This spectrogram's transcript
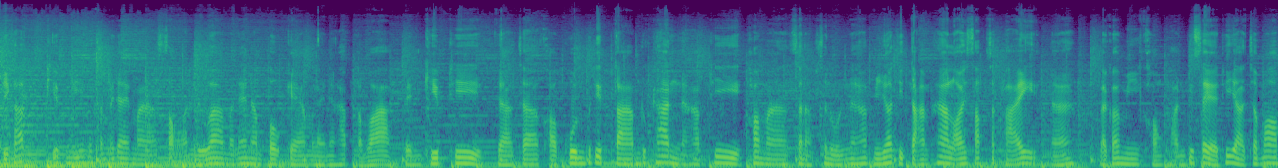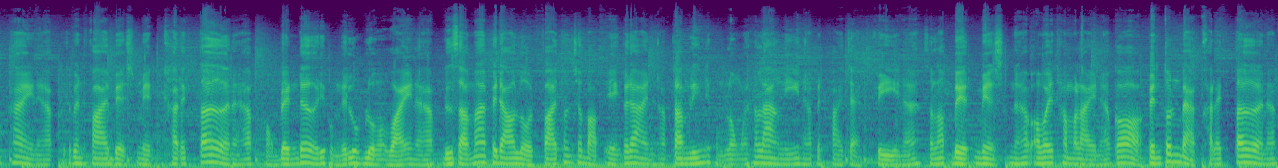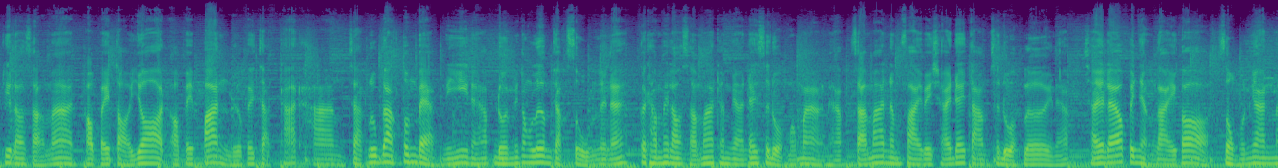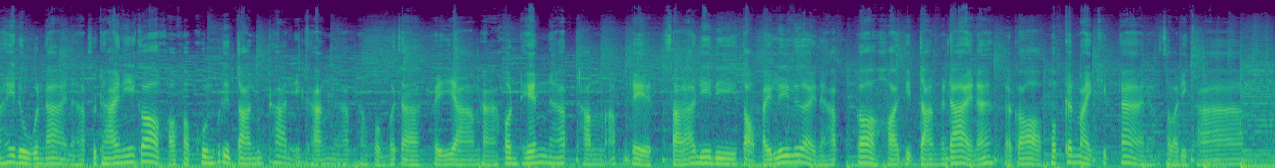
วัสดีครับ คลิปนี้ก็จะไม่ได้มาสอนหรือว่ามาแนะนำโปรแกรมอะไรนะครับ แต่ว่าเป็นคลิปที่อยากจะขอบคุณผู้ติดตามทุกท่านนะครับ ที่เข้ามาสนับสนุนนะครับ มียอดติดตาม 500 Subscribe นะ แล้วก็มีของขวัญพิเศษที่อยากจะมอบให้นะครับ จะเป็นไฟล์ Basement Character นะครับ ของ Blender ที่ผมได้รวบรวมเอาไว้นะครับ หรือสามารถไปดาวน์โหลดไฟล์ต้นฉบับเองก็ได้นะครับ ตามลิงก์ที่ผมลงไว้ข้างล่างนี้นะครับ เป็นไฟล์แจกฟรีนะสำหรับ Base Mesh นะครับเอาไว้ทำอะไรนะครับก็เป็นต้นแบบคาแรคเตอร์นะครับที่เราสามารถเอาไปต่อยอดเอาไปปั้น หรือไปจัดท่าทางจากรูปร่างต้นแบบนี้นะครับ โดยไม่ต้องเริ่มจากศูนย์เลยนะ ก็ทำให้เราสามารถทำงานได้สะดวกมากๆนะครับ สามารถนำไฟล์ไปใช้ได้ตามสะดวกเลยนะครับ ใช้แล้วเป็นอย่างไรก็ส่งผลงานมาให้ดูกันได้นะครับ สุดท้ายนี้ก็ขอขอบคุณผู้ติดตามทุกท่านอีกครั้งนะครับ ทางผมก็จะพยายามหาคอนเทนต์นะครับทำอัปเดตสาระดีๆ ต่อไปเรื่อยๆนะครับ ก็คอยติดตามกันได้นะ แล้วก็พบกันใหม่คลิปหน้านะครับ สวัสดีครับ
